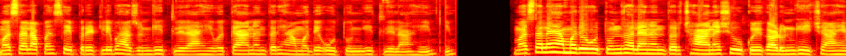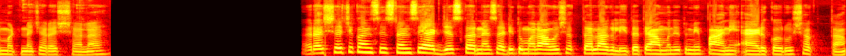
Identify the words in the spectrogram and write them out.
मसाला आपण सेपरेटली भाजून घेतलेला आहे व त्यानंतर ह्यामध्ये ओतून घेतलेला आहे. मसाला ह्यामध्ये ओतून झाल्यानंतर छान अशी उकळी काढून घ्यायची आहे मटणाच्या रश्शाला रश्श्याची कन्सिस्टन्सी ॲडजस्ट करण्यासाठी तुम्हाला आवश्यकता लागली तर त्यामध्ये तुम्ही पाणी ॲड करू शकता.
